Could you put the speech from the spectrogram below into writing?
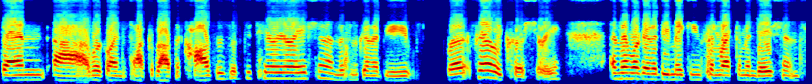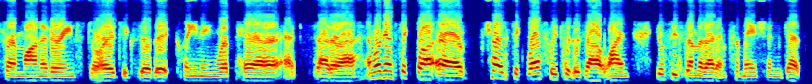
Then uh, we're going to talk about the causes of deterioration, and this is going to be fairly cursory. And then we're going to be making some recommendations for monitoring, storage, exhibit, cleaning, repair, etc. And we're going to stick, uh, try to stick roughly to this outline. You'll see some of that information gets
